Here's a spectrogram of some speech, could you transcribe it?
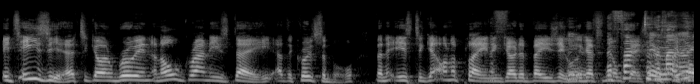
It's easier to go and ruin an old granny's day at the Crucible than it is to get on a plane and go to Beijing or get to The New fact of the matter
